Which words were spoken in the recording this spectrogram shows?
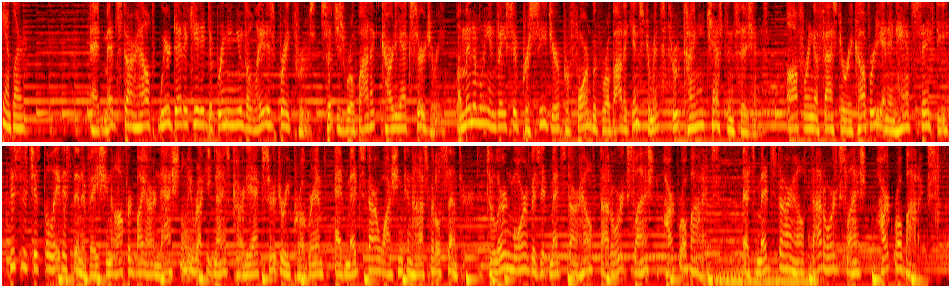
Gambler. At MedStar Health, we're dedicated to bringing you the latest breakthroughs, such as robotic cardiac surgery, a minimally invasive procedure performed with robotic instruments through tiny chest incisions. Offering a faster recovery and enhanced safety, this is just the latest innovation offered by our nationally recognized cardiac surgery program at MedStar Washington Hospital Center. To learn more, visit medstarhealth.org slash heartrobotics. That's medstarhealth.org slash heartrobotics.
